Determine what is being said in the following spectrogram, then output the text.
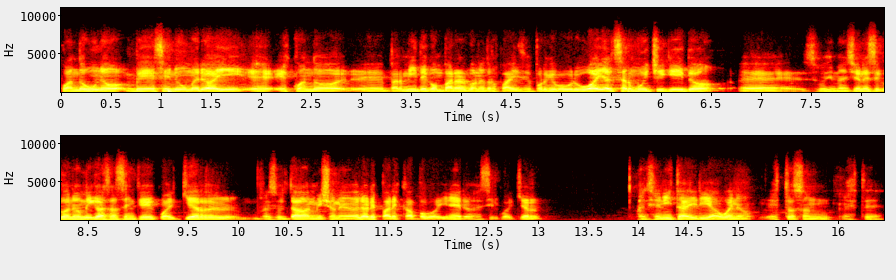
cuando uno ve ese número, ahí eh, es cuando eh, permite comparar con otros países. Porque Uruguay, al ser muy chiquito, eh, sus dimensiones económicas hacen que cualquier resultado en millones de dólares parezca poco dinero. Es decir, cualquier accionista diría, bueno, estos son, este,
